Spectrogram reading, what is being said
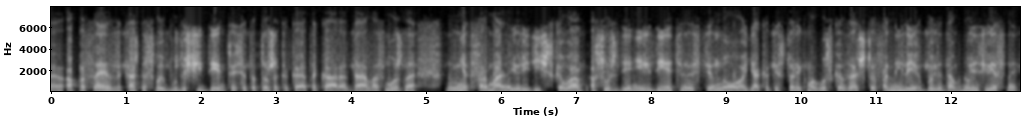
э, опасаясь за каждый свой будущий день. То есть это тоже какая-то кара. Да, возможно, нет формально юридического осуждения их деятельности, но я как историк могу сказать, что фамилии их были давно известны.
